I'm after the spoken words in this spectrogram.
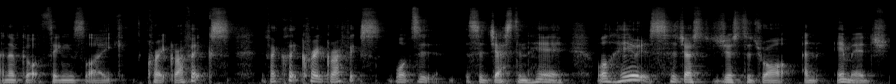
and I've got things like create graphics. If I click create graphics, what's it suggesting here? Well, here it suggests just to draw an image.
